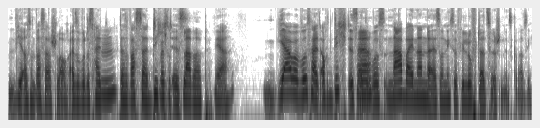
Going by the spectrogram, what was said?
wie aus dem Wasserschlauch. Also wo das halt, Mhm. das Wasser dicht Was so ist. plattert. Ja. Ja, aber wo es halt auch dicht ist, also Ja. wo es nah beieinander ist und nicht so viel Luft dazwischen ist quasi.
